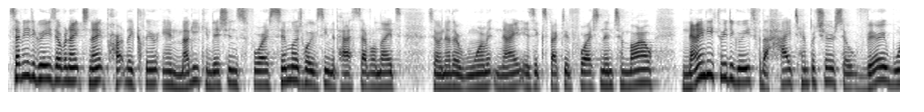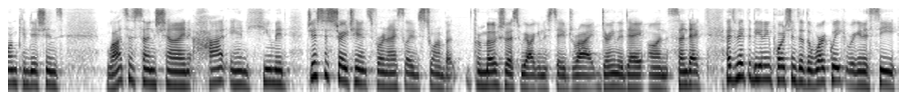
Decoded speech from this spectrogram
70 degrees overnight tonight, partly clear and muggy conditions for us, similar to what we've seen the past several nights. So another warm night is expected for us. And then tomorrow, 93 degrees for the high temperature, so very warm conditions. Lots of sunshine, hot and humid. Just a stray chance for an isolated storm, but for most of us, we are going to stay dry during the day on Sunday. As we hit the beginning portions of the work week, we're going to see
